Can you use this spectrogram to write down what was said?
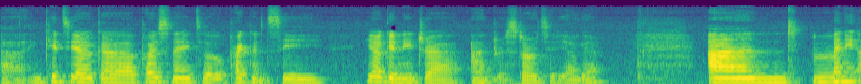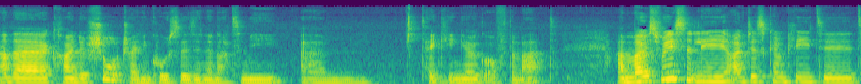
uh, in kids yoga, postnatal, pregnancy, yoga nidra and restorative yoga and many other kind of short training courses in anatomy, um, taking yoga off the mat. And most recently, I've just completed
